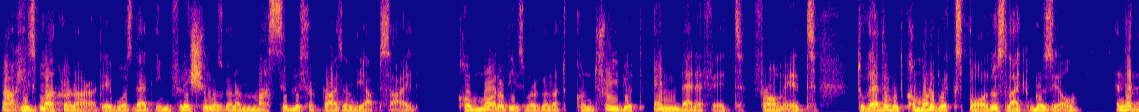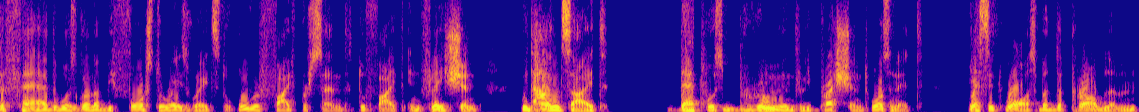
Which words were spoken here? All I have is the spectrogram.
Now, his macro narrative was that inflation was going to massively surprise on the upside, commodities were going to contribute and benefit from it, together with commodity exporters like Brazil, and that the Fed was going to be forced to raise rates to over 5% to fight inflation. With hindsight, that was brilliantly prescient, wasn't it? Yes, it was. But the problem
